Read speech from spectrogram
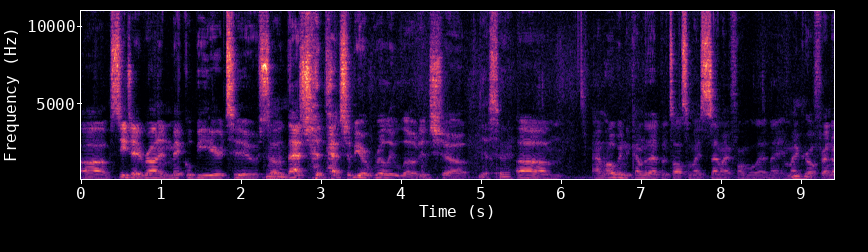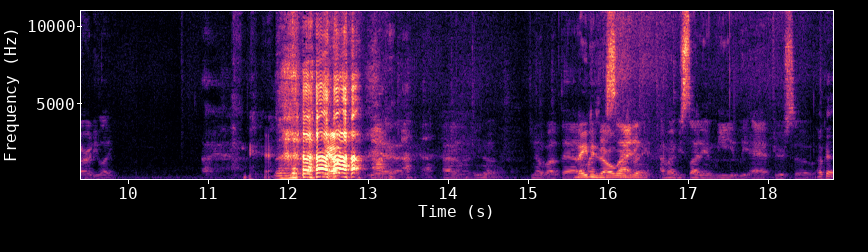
Um, CJ Run and Mick will be here too. So that should that should be a really loaded show. Yes, sir. Um, I'm hoping to come to that, but it's also my semi-formal that night, and my girlfriend already like. yeah, I don't know. You know, about that. I might Ladies be always sliding. right. I might be sliding immediately after, so. Okay.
